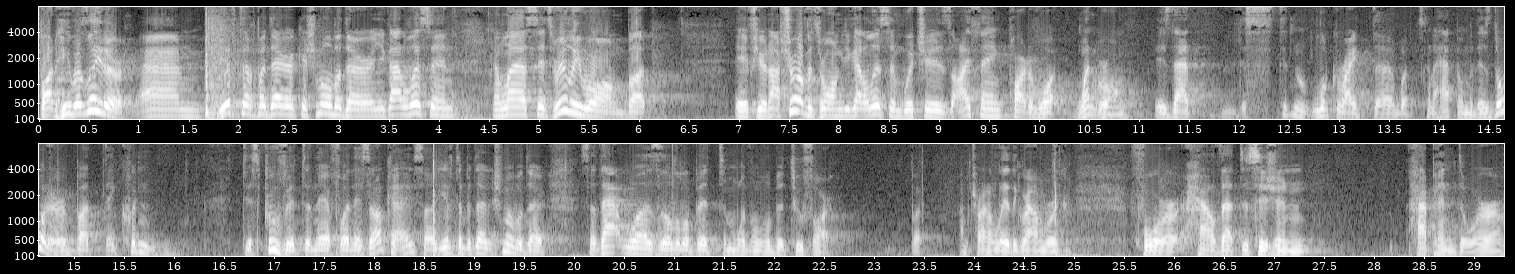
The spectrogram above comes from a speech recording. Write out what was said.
But he was leader, and Yiftach Bader, Kishmul Bader, you got to listen unless it's really wrong. But if you're not sure if it's wrong, you got to listen, which is, I think, part of what went wrong, is that this didn't look right, uh, what's going to happen with his daughter, but they couldn't disprove it, and therefore they said, okay, so to Bader, Kishmul Bader. So that was a little bit, more than a little bit too far. But I'm trying to lay the groundwork for how that decision happened or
